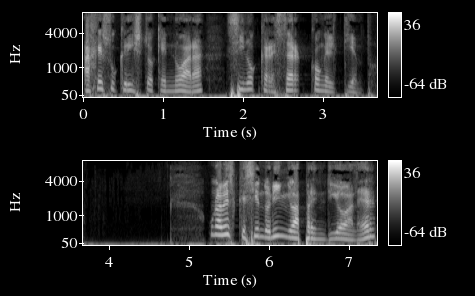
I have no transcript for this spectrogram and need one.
a Jesucristo que no hará sino crecer con el tiempo. Una vez que siendo niño aprendió a leer,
